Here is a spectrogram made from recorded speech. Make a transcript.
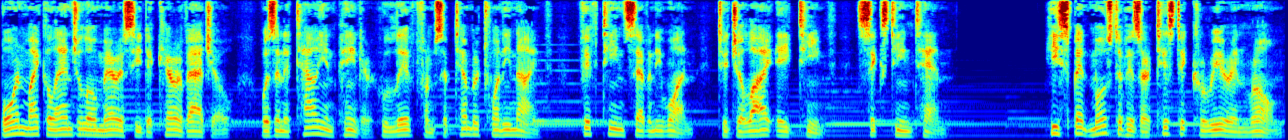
born Michelangelo Merisi da Caravaggio, was an Italian painter who lived from September 29, 1571, to July 18, 1610. He spent most of his artistic career in Rome,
